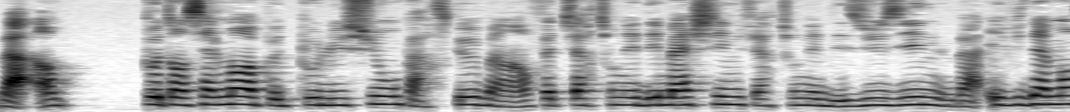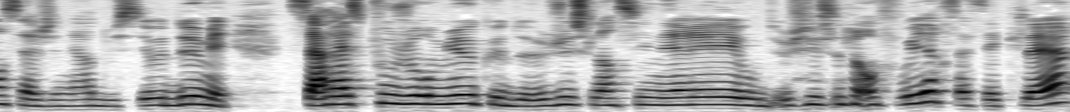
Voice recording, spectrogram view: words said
bah, potentiellement un peu de pollution parce que ben en fait faire tourner des machines, faire tourner des usines, bah évidemment ça génère du CO2 mais ça reste toujours mieux que de juste l'incinérer ou de juste l'enfouir, ça c'est clair.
